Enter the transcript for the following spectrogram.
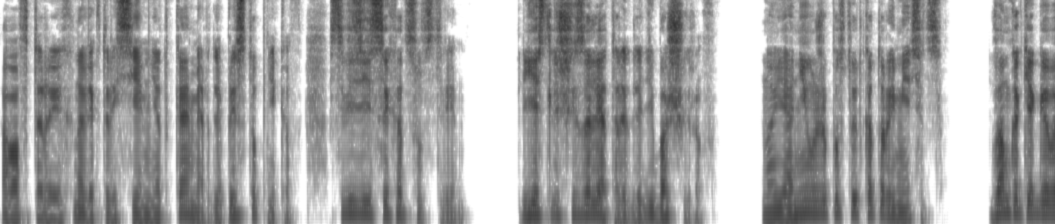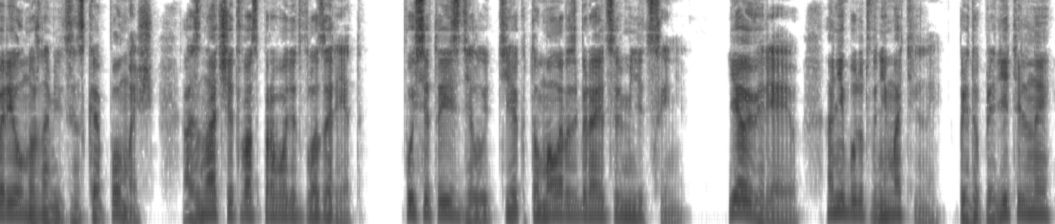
А во-вторых, на Векторе 7 нет камер для преступников в связи с их отсутствием. Есть лишь изоляторы для дебоширов. Но и они уже пустуют который месяц. Вам, как я говорил, нужна медицинская помощь, а значит, вас проводят в лазарет. Пусть это и сделают те, кто мало разбирается в медицине. Я уверяю, они будут внимательны, предупредительны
